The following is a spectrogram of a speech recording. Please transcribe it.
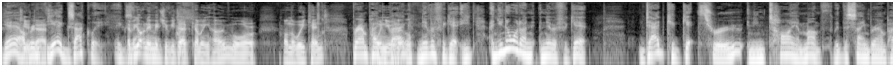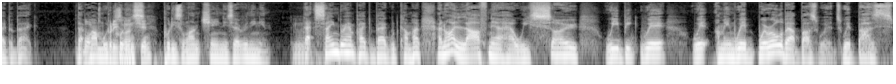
yeah, to your rem- dad? yeah, exactly. exactly. Have you got an image of your dad coming home or on the weekend? brown paper when you were bag? little? Never forget. He and you know what? I n- never forget. Dad could get through an entire month with the same brown paper bag. That What, mum would put his lunch in? put his lunch in, his everything in. Mm. That same brown paper bag would come home, and I laugh now how we so we be, we're we're I mean we're we're all about buzzwords. We're buzz,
